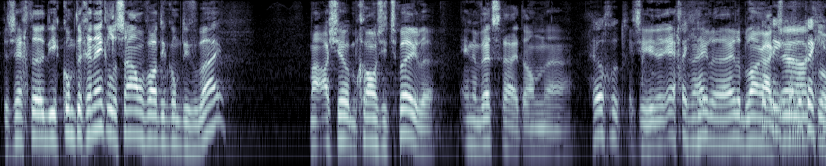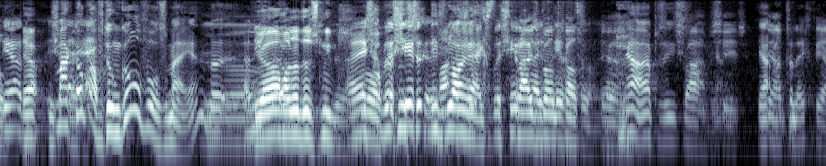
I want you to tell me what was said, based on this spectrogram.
Dus echt, die komt in geen enkele samenvatting komt hij voorbij. Maar als je hem gewoon ziet spelen in een wedstrijd, dan eh, heel goed. is hij echt Dat een je- hele, hele belangrijke Ja, dat je Ja. Maakt ook af en toe een goal volgens mij. Hè? Ja, maar dat is niet... Hij is geblesseerd. niet- niet het Kruisband gehad. Ja. Ja, precies. Zwaar, precies. Ja. Ja, terecht. Ja.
